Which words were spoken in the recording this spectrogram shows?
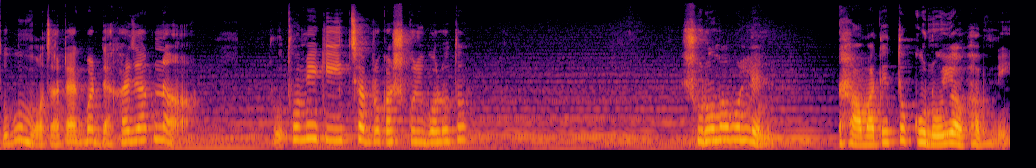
তবু মজাটা একবার দেখা যাক না। প্রথমে কি ইচ্ছা প্রকাশ করি বলো তো? সুরমা বললেন, আমাদের তো কোনোই অভাব নেই।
